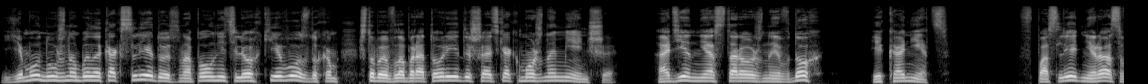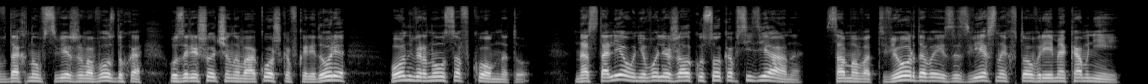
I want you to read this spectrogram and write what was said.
Ему нужно было как следует наполнить легкие воздухом, чтобы в лаборатории дышать как можно меньше. Один неосторожный вдох и конец. В последний раз, вдохнув свежего воздуха у зарешоченного окошка в коридоре, он вернулся в комнату. На столе у него лежал кусок обсидиана, самого твердого из известных в то время камней.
